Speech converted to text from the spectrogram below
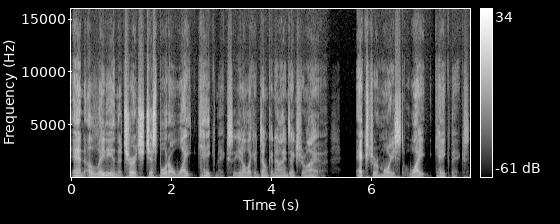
and a lady in the church just bought a white cake mix. You know, like a Duncan Hines extra extra moist white cake mix.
